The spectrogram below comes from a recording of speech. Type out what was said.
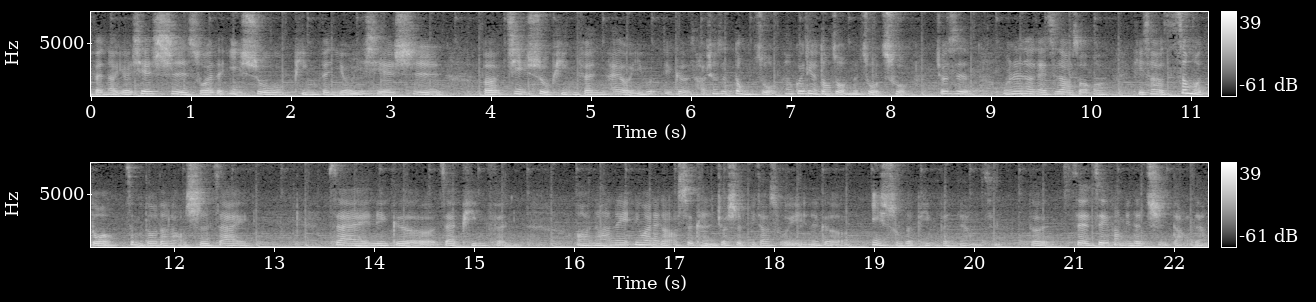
分呢，有一些是所谓的艺术评分，有一些是呃技术评分，还有一个一个好像是动作，那规定的动作我们做错，就是我那时候才知道说，哦，体操有这么多这么多的老师在在那个在评分啊，然后那另外那个老师可能就是比较属于那个艺术的评分这样子的，在这一方面的指导这样。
